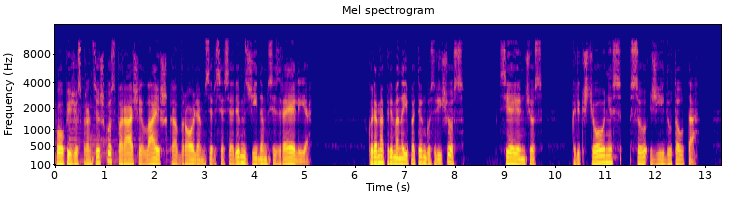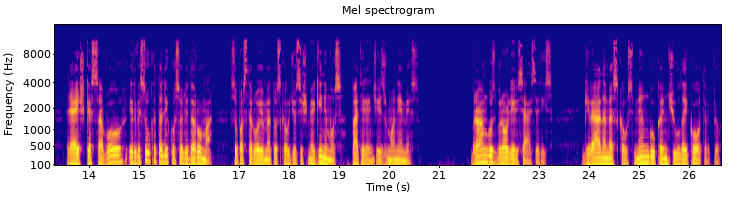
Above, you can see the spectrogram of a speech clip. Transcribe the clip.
Popiežius Pranciškus parašė laišką broliams ir seserims žydams Izraelyje, kuriame primena ypatingus ryšius, siejančius krikščionis su žydų tauta. Reiškia savo ir visų katalikų solidarumą su pastaruoju metu skaudžius išmėginimus patiriančiais žmonėmis. Brangus broliai ir seserys, gyvename skausmingų kančių laikotarpiu,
